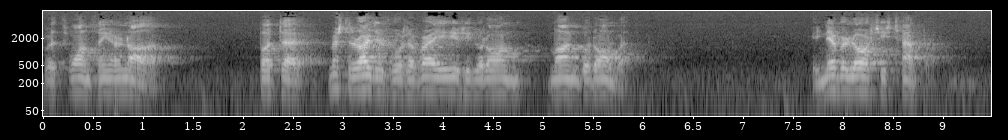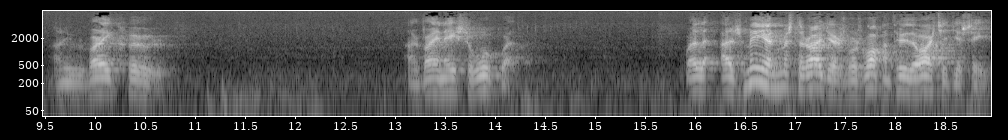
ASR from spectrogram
with one thing or another. But uh, Mr. Rodgers was a very easy good on man good on with. He never lost his temper, and he was very cool and very nice to work with. Well, as me and Mr. Rodgers was walking through the orchard, you see,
